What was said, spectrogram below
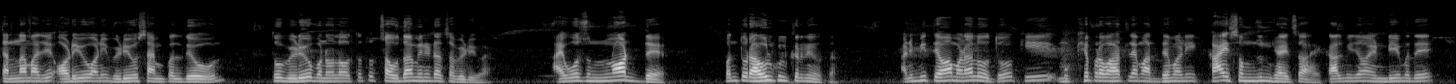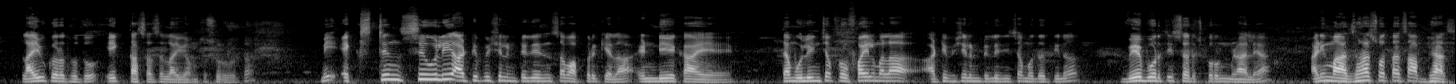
त्यांना माझे ऑडिओ आणि व्हिडिओ सॅम्पल देऊन तो व्हिडिओ बनवला होता तो चौदा मिनिटाचा व्हिडिओ आहे. आय वॉज नॉट देअर पण तो राहुल कुलकर्णी होता. आणि मी तेव्हा म्हणालो होतो की मुख्य प्रवाहातल्या माध्यमाने काय समजून घ्यायचं आहे? काल मी जेव्हा एन डी एमध्ये लाईव्ह करत होतो. एक तासाचं लाईव्ह आमचं सुरू होतं. मी एक्सटेन्सिव्हली आर्टिफिशियल इंटेलिजन्सचा वापर केला. एन डी ए काय आहे? त्या मुलींच्या प्रोफाईल मला आर्टिफिशियल इंटेलिजन्सच्या मदतीनं वेबवरती सर्च करून मिळाल्या. आणि माझा स्वतःचा अभ्यास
